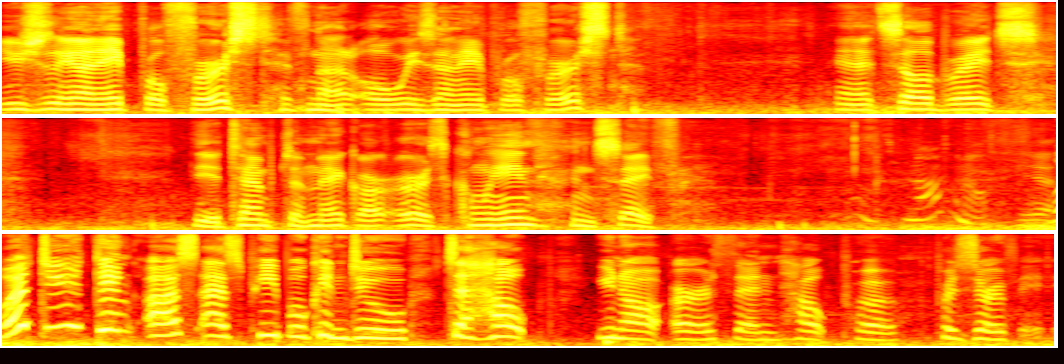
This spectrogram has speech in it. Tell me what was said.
usually on April 1st, if not always on April 1st. And it celebrates the attempt to make our earth clean and safe. Phenomenal. Yeah. What do you think us as people can do to help, you know, Earth and help pre- preserve it?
